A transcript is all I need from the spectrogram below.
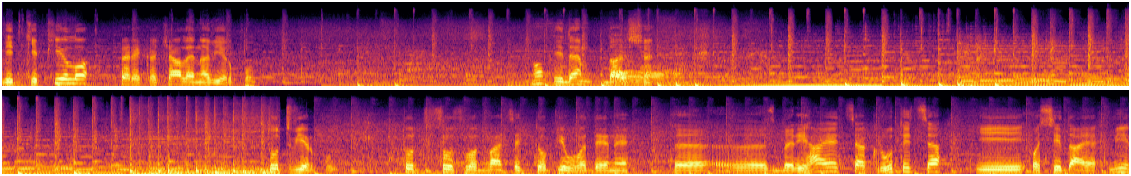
відкипіло, перекачали на вірпу. Ну, йдемо далі. Тут вірпуль. Тут сусло 20 до півгодини е, е, зберігається, крутиться і осідає хміль,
